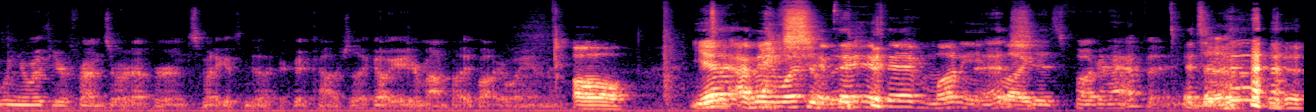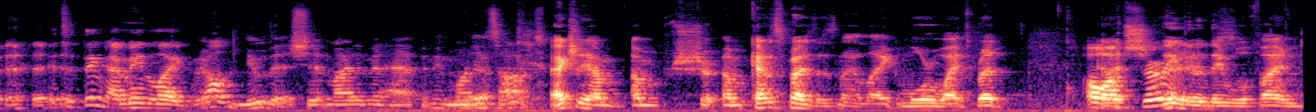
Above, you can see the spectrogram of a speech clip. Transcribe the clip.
when you're with your friends or whatever, and somebody gets into like a good college, you're like, oh yeah, your mom probably bought your way in there. oh, yeah. like, I mean, what, if they if they have money, That like, shit's fucking happening. It's You a thing. it's a thing. I mean, like, we all knew that shit might have been happening. Money Yeah. talks. Actually, I'm I'm sure I'm kind of surprised that it's not like more widespread. Oh, And I'm sure think it that is. they will find.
